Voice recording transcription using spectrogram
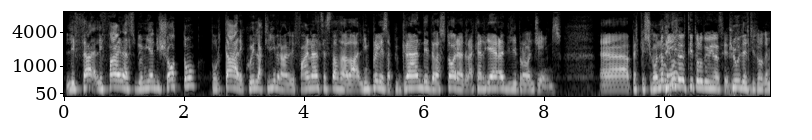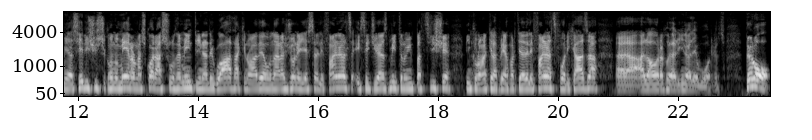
le, fa- le finals 2018 portare quella Cleveland nelle finals è stata la, l'impresa più grande della storia della carriera di LeBron James. Uh, perché secondo più me del titolo 2016 più del titolo 2016 secondo me era una squadra assolutamente inadeguata che non aveva una ragione di essere alle finals e se J.R. Smith non impazzisce vincono anche la prima partita delle finals fuori casa uh, alla Oracle Arena dei Warriors però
